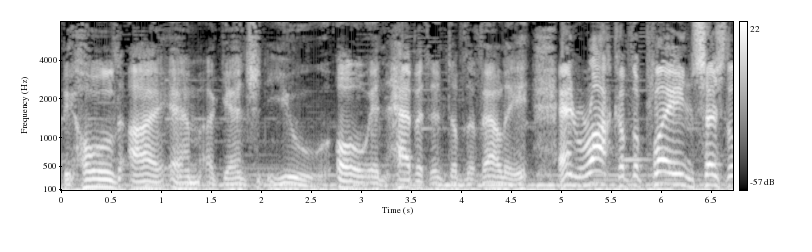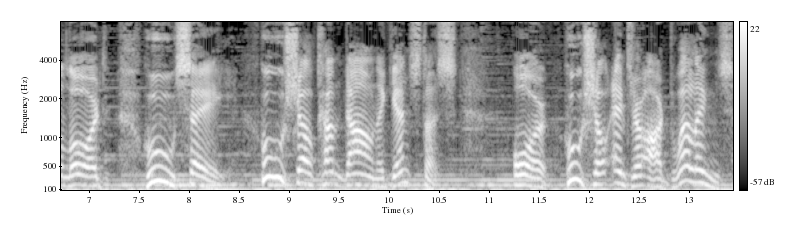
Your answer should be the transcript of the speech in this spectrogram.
Behold, I am against you, O inhabitant of the valley, and rock of the plain, says the Lord. Who say, Who shall come down against us? Or who shall enter our dwellings?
